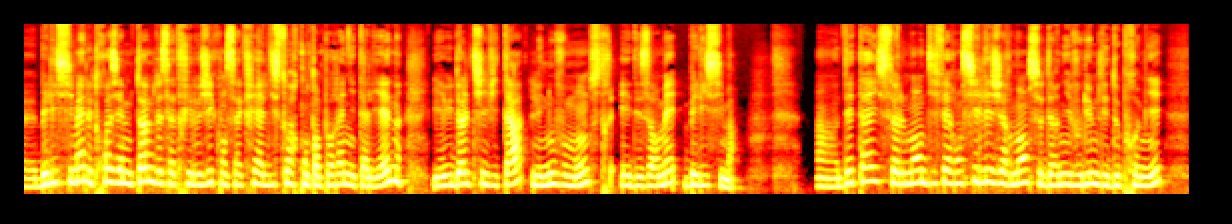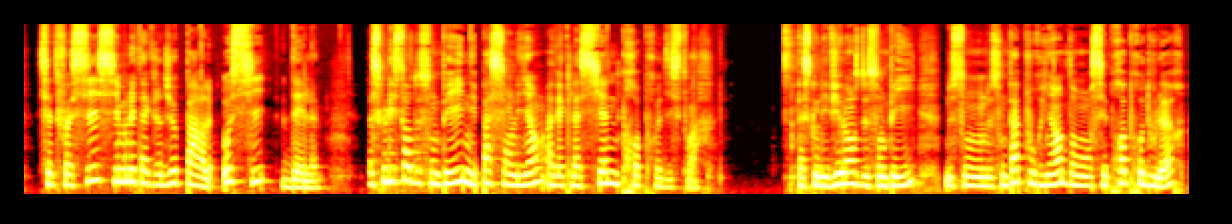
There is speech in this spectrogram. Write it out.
Euh, Bellissima est le troisième tome de sa trilogie consacrée à l'histoire contemporaine italienne. Il y a eu Dolce Vita, Les Nouveaux Monstres et désormais Bellissima. Un détail seulement différencie légèrement ce dernier volume des deux premiers. Cette fois-ci, Simonetta Greggio parle aussi d'elle. Parce que l'histoire de son pays n'est pas sans lien avec la sienne propre d'histoire. Parce que les violences de son pays ne sont, pas pour rien dans ses propres douleurs.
